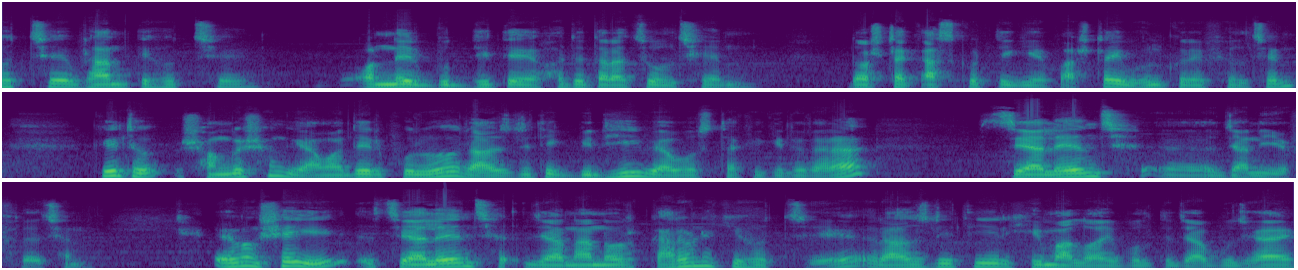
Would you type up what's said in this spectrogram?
হচ্ছে, ভ্রান্তি হচ্ছে, অন্যের বুদ্ধিতে হয়তো তারা চলছেন, দশটা কাজ করতে গিয়ে পাঁচটাই ভুল করে ফেলছেন, কিন্তু সঙ্গে সঙ্গে আমাদের পুরো রাজনৈতিক বিধি ব্যবস্থাকে কিন্তু তারা চ্যালেঞ্জ জানিয়ে ফেলেছেন। এবং সেই চ্যালেঞ্জ জানানোর কারণে কি হচ্ছে? রাজনীতির হিমালয় বলতে যা বোঝায়,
